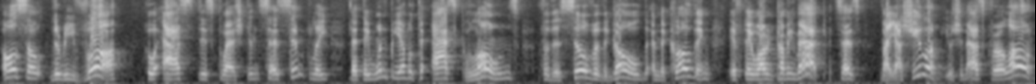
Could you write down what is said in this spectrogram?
Also, the Rivah, who asked this question, says simply that they wouldn't be able to ask loans for the silver, the gold, and the clothing if they weren't coming back. It says, Vayashilam, you should ask for a loan.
